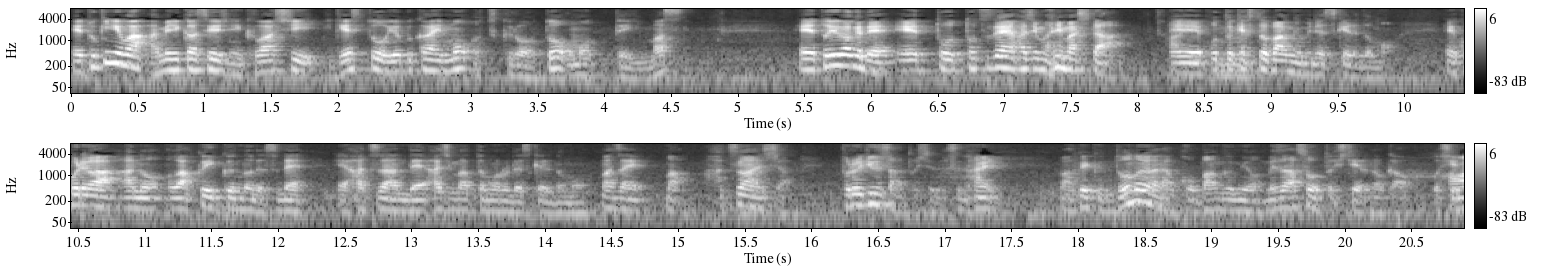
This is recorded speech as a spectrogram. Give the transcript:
えー時にはアメリカ政治に詳しいゲストを呼ぶ会も作ろうと思っています。えーというわけで、えー、と突然始まりました、えーポッドキャスト番組ですけれども、えーこれはあの涌井君のですねえー発案で始まったものですけれどもまずは、まあ、発案者プロデューサーとしてですね、はい。涌井君どのようなこう番組を目指そうとしているのかを教えても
